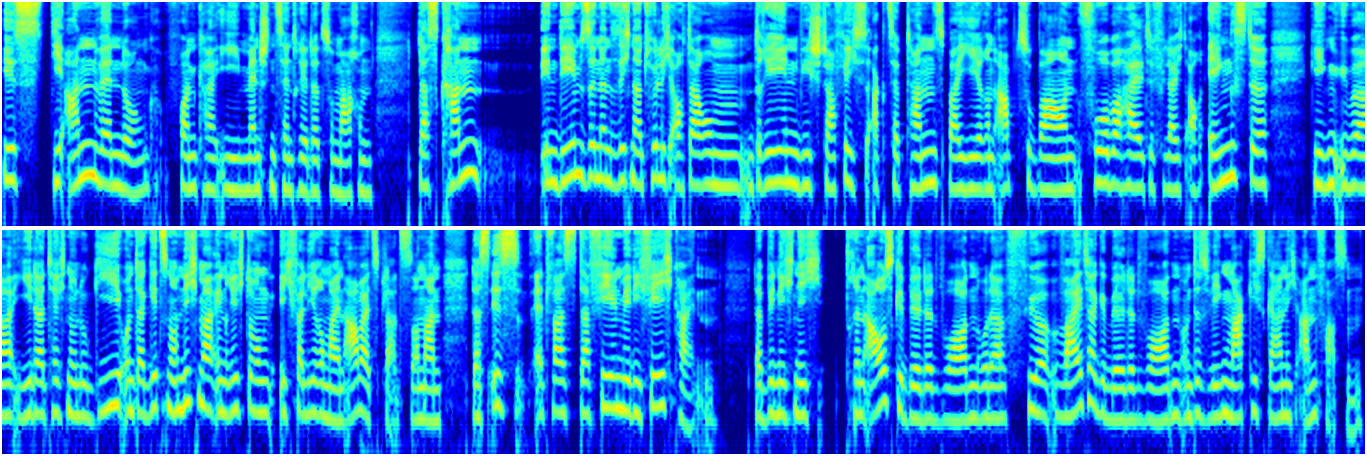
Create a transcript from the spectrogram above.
ist die Anwendung von KI menschenzentrierter zu machen. Das kann in dem Sinne sich natürlich auch darum drehen, wie schaffe ich es, Akzeptanzbarrieren abzubauen, Vorbehalte, vielleicht auch Ängste gegenüber jeder Technologie. Und da geht es noch nicht mal in Richtung, ich verliere meinen Arbeitsplatz, sondern das ist etwas, da fehlen mir die Fähigkeiten. Da bin ich nicht drin ausgebildet worden oder für weitergebildet worden und deswegen mag ich es gar nicht anfassen.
